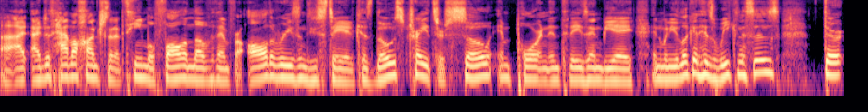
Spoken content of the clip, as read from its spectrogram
Uh, I, I, just have a hunch that a team will fall in love with him for all the reasons you stated because those traits are so important in today's NBA. And when you look at his weaknesses, they're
